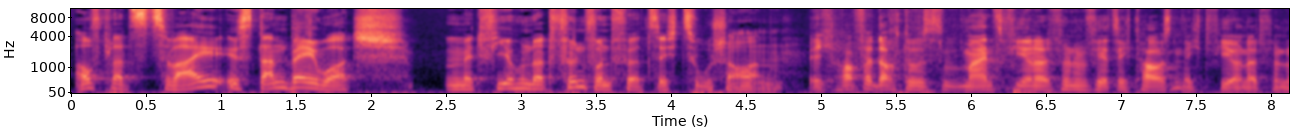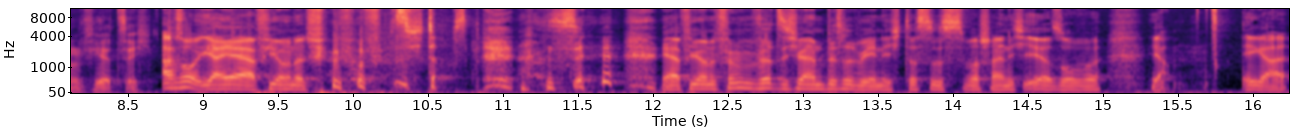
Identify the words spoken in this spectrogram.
Auf Platz 2 ist dann Baywatch mit 445 Zuschauern. Ich hoffe doch, du meinst 445.000, nicht 445. Achso, ja, ja, 445.000. ja, 445 wäre ein bisschen wenig. Das ist wahrscheinlich eher so, ja, egal.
